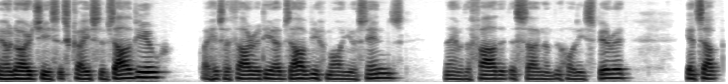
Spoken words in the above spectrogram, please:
May our Lord Jesus Christ absolve you. By his authority, absolve you from all your sins. In the name of the Father, the Son, and the Holy Spirit. Gets up,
